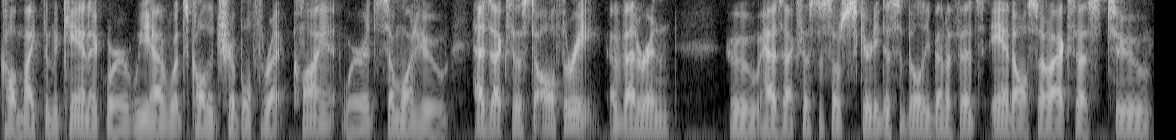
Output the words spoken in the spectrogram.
called Mike the Mechanic, where we have what's called a triple threat client, where it's someone who has access to all three a veteran who has access to Social Security disability benefits and also access to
